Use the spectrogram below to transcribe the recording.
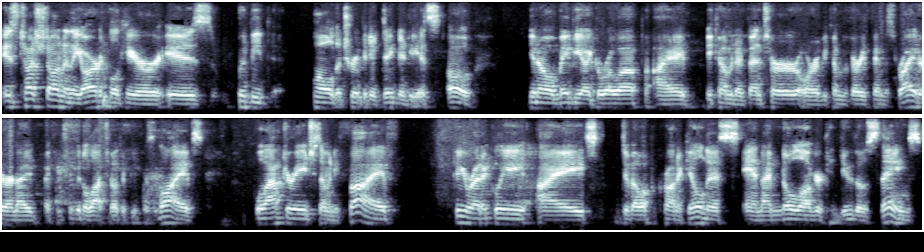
is touched on in the article here is could be called attributed dignity. It's, oh, you know, maybe I grow up, I become an inventor or I become a very famous writer and I, I contribute a lot to other people's lives. Well, after age 75, theoretically I develop a chronic illness and I no longer can do those things,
